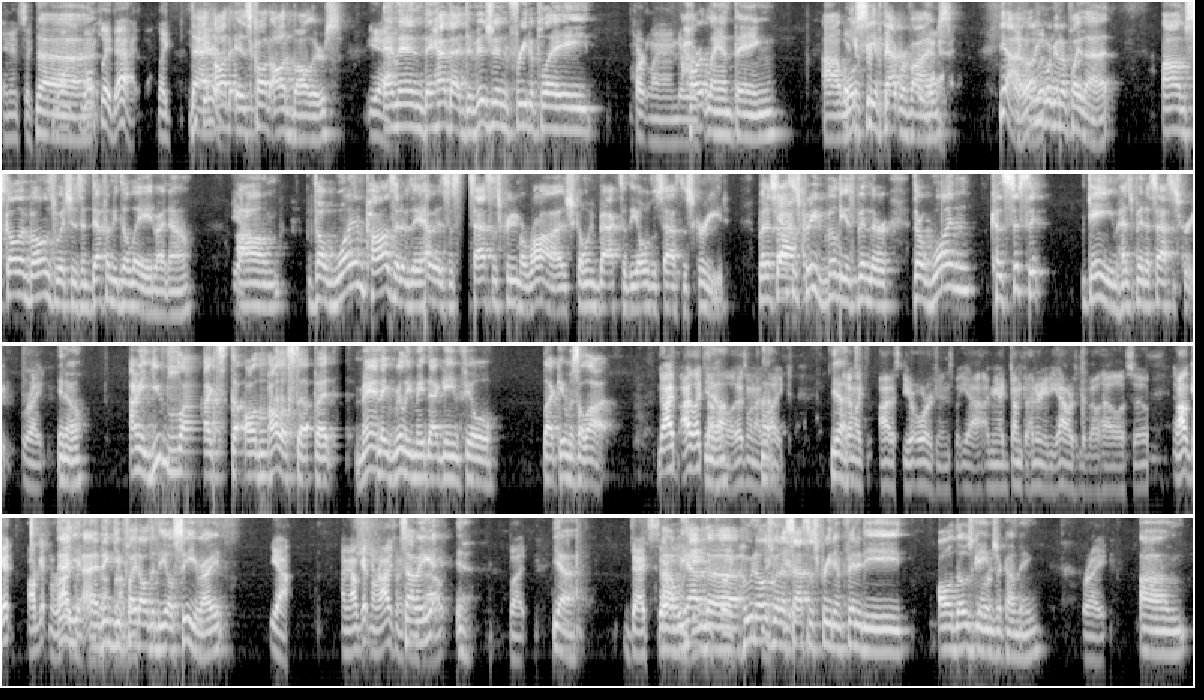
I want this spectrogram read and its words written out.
and it's like The- no, one, no one played that. Like That odd is called Oddballers, yeah, and then they have that Division free to play Heartland or Heartland thing. Uh, we'll see if that revives. Yeah, Like lot of people are going to play that. Um, Skull and Bones, which is indefinitely delayed right now. yeah. Um, the one positive they have is Assassin's Creed Mirage going back to the old Assassin's Creed. But Assassin's I Creed really has been their their one consistent game has been Assassin's Creed. right. You know, I mean, you've liked the, all the Hollow stuff, but man, they really made that game feel like it was a lot. No, I, I like know? Valhalla. That's one I Uh, liked. Yeah, I don't like Odyssey or Origins, but yeah, I mean, I dumped 180 hours into Valhalla, so and I'll get I'll get Yeah, Mirage. it I think out, you probably. played all the DLC, right? Yeah, I mean, I'll get Mirage when it So I mean, out, yeah, but yeah. that's Uh, we have the like, who knows when year. Assassin's Creed Infinity, all those games are coming. right. Um,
